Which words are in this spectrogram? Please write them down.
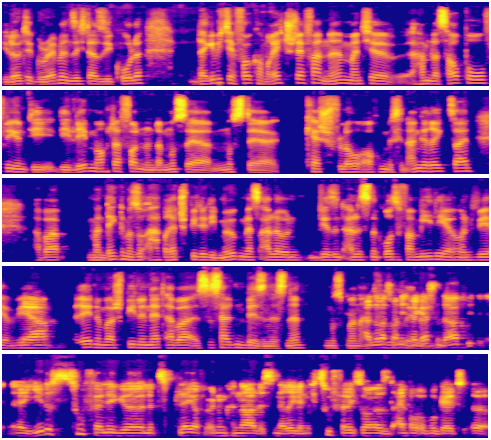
die Leute grabbeln sich da so die Kohle. Da gebe ich dir vollkommen recht, Stefan, ne? Manche haben das hauptberuflich und die, die leben auch davon und da muss der, muss der Cashflow auch ein bisschen angeregt sein. Aber man denkt immer so, ah, Brettspiele, die mögen das alle und wir sind alles eine große Familie und wir, wir Ja. reden über Spiele nett, aber es ist halt ein Business, ne? Muss man Also was man nicht so vergessen darf, äh, jedes zufällige Let's Play auf irgendeinem Kanal ist in der Regel nicht zufällig, sondern es ist einfach irgendwo Geld äh,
